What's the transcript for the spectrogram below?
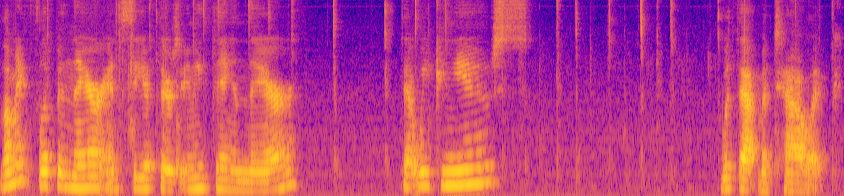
Let me flip in there and see if there's anything in there that we can use with that metallic.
